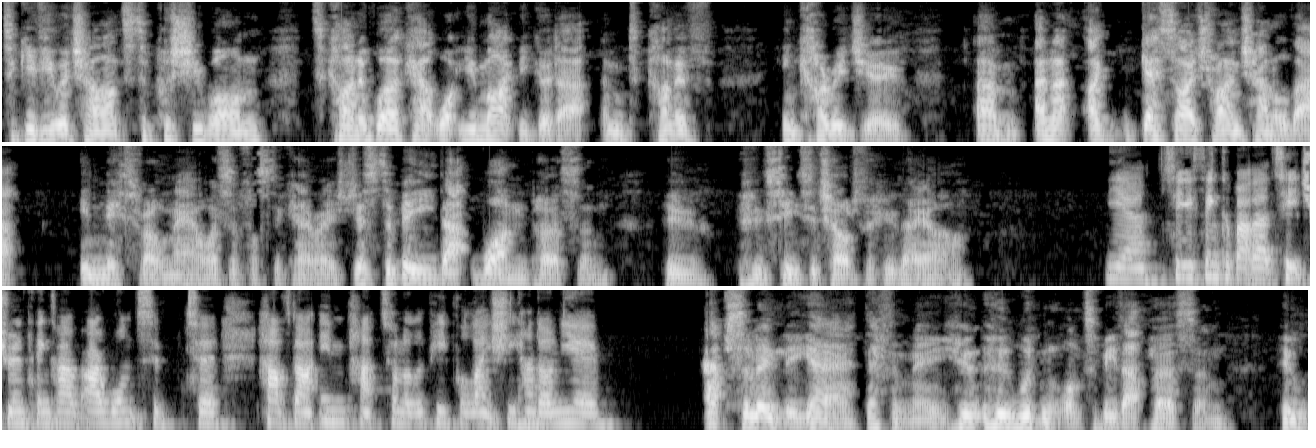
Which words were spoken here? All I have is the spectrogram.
to give you a chance, to push you on, to kind of work out what you might be good at, and kind of encourage you. Um, and I, I, guess I try and channel that in this role now as a foster care age, just to be that one person who who sees the child for who they are. Yeah. So you think about that teacher and think, I, I want to to have that impact on other people like she had on you. Absolutely. Yeah. Definitely. Who who wouldn't want to be that person? Who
